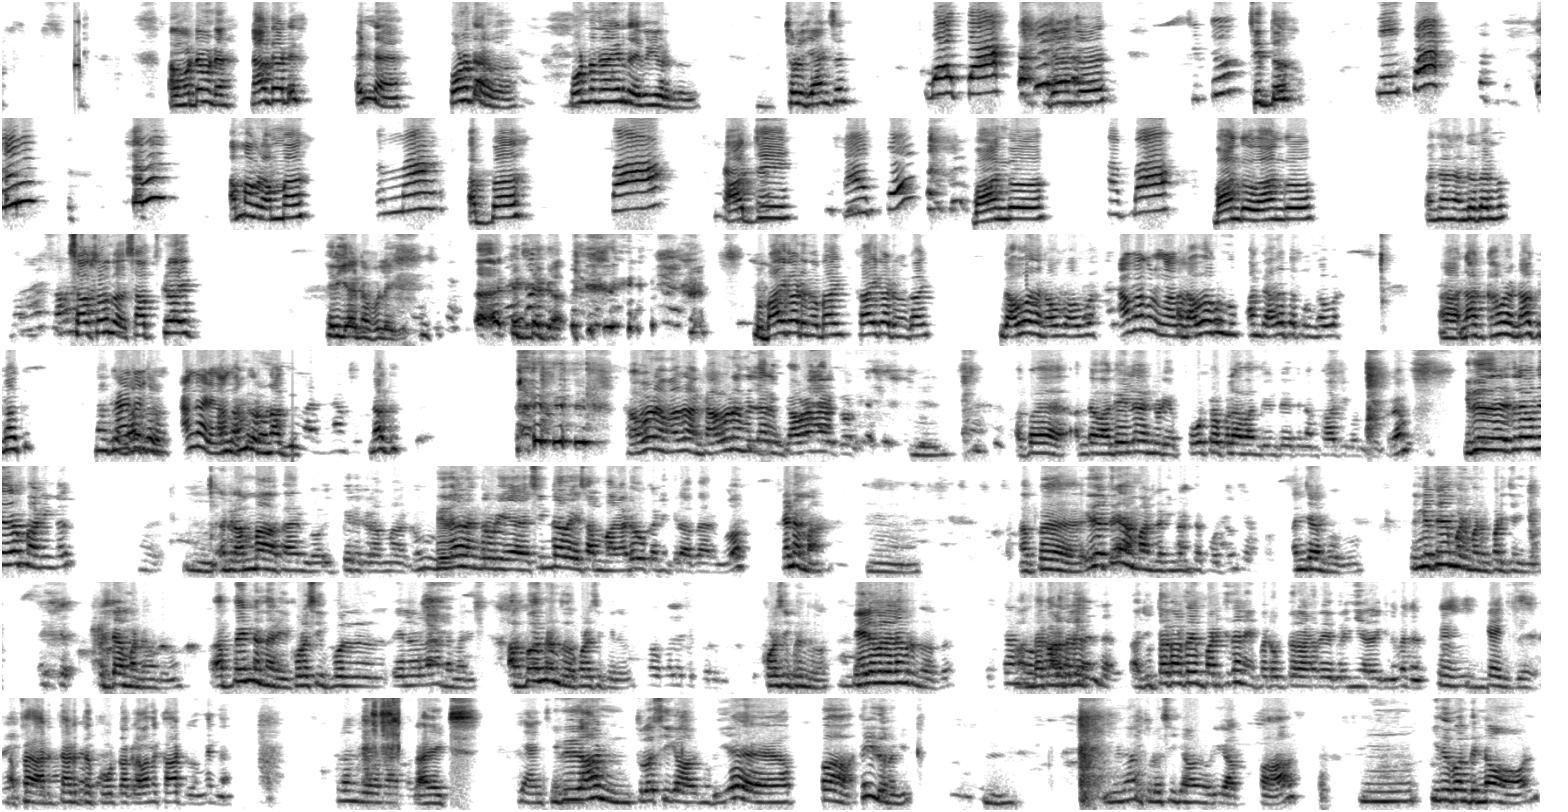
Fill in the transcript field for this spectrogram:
அவ மொட்டை மொட்டை நான் காட்டு என்ன? போன தாரதோ போன தான் எடுத்த வீடியோ எடுக்கிறது? சொல்லு ஜான்சன். ஜான்சன். சித்து. அம்மா கூட அம்மா. அப்பா. ஆச்சி. வாங்கோ. வாங்கோ வாங்கோ. அங்க அங்க, பாருங்க. சொல்லுங்க சப்ஸ்கிரைப் சரியா என்ன பிள்ளைக்கு பாய் காட்டுங்க பாய். காய் காட்டுங்க காய். இங்க அவ்வா தாங்க அவ்வா அவ்வா. அவ்வா கொடுங்க அவ்வா. அவ்வா கொடுங்க அங்க அதை பார்த்து கொடுங்க அவ்வா. நாக்கு கவலை நாக்கு நாக்கு. நாக்கு கவனம் அதான் கவனம் எல்லாரும் கவனமா இருக்கும். அப்ப அந்த வகையில என்னுடைய போட்டோக்களை வந்து இன்றைய தினம் காட்டி கொண்டிருக்கிறோம். இது இதுல வந்துதான் நீங்கள்? ம், எங்க அம்மா பாருங்க இப்ப இருக்கிற அம்மாக்கும். இதுதான் எங்களுடைய சின்ன வயசு அம்மா நடுவுக்கு நிக்கிறா பாருங்க. என்னம்மா? ம். அப்ப இது எத்தனை இல்ல நீங்க எடுத்த போட்டோ? அஞ்சாம் போகும் நீங்க எத்தனை ஆண்டு மேடம் படிச்சீங்க? எட்டாம் ஆண்டு மட்டும் அப்ப என்ன மாதிரி? குலசி போல் எல்லாம் அந்த மாதிரி. அப்ப வந்து இருந்ததோ குலசி பேரு குலசி இருந்ததோ ஏ லெவல் எல்லாம் இருந்ததோ அப்ப? அந்த காலத்துல யுத்த காலத்துல படிச்சுதானே இப்ப டாக்டர் ஆனரே பெரிய. அப்ப அடுத்த அடுத்த போட்டோக்களை வந்து காட்டுவோம் என்ன ரைட். இதுதான் துளசிகாவினுடைய அப்பா தெரியுது உனக்கு. இதுதான் துளசிகாவினுடைய அப்பா இது வந்து நான்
